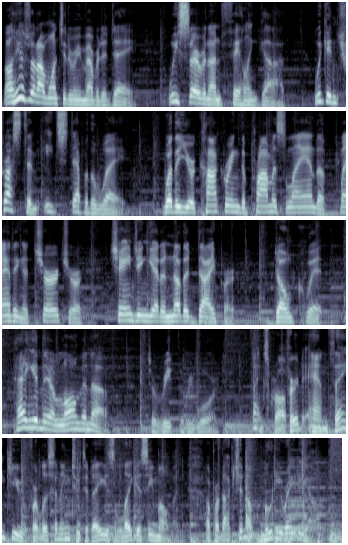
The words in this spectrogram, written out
Well, here's what I want you to remember today we serve an unfailing God. We can trust Him each step of the way. Whether you're conquering the promised land of planting a church or changing yet another diaper, don't quit. Hang in there long enough to reap the reward. Thanks, Crawford, and thank you for listening to today's Legacy Moment, a production of Moody Radio.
